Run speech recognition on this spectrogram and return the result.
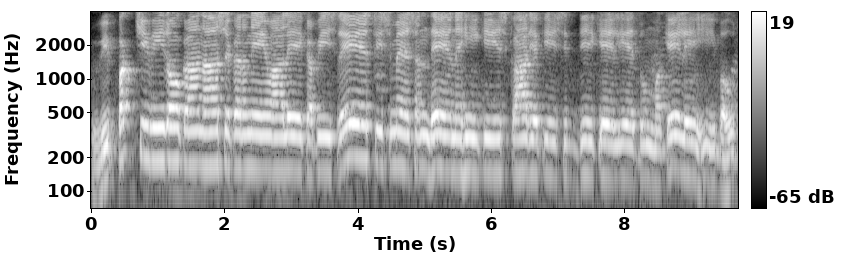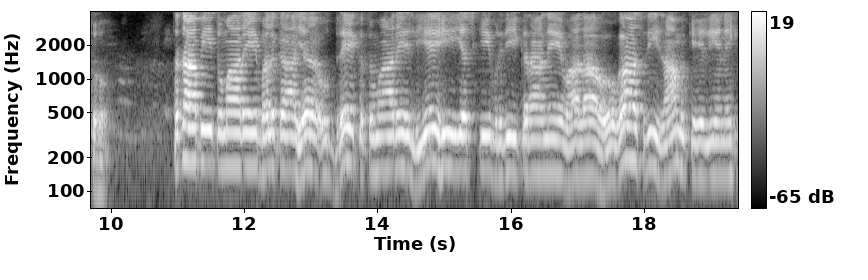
विपक्षी वीरों का नाश करने वाले कपि श्रेष्ठ, इसमें संदेह नहीं कि इस कार्य की सिद्धि के लिए तुम अकेले ही बहुत हो। तथापि तुम्हारे बल का यह उद्रेक तुम्हारे लिए ही यश की वृद्धि कराने वाला होगा, श्री राम के लिए नहीं।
